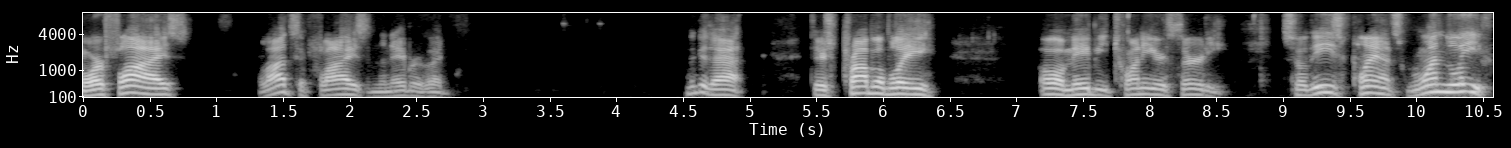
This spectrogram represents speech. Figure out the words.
More flies. Lots of flies in the neighborhood. Look at that. There's probably, oh, maybe 20 or 30. So these plants, one leaf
